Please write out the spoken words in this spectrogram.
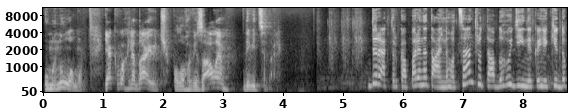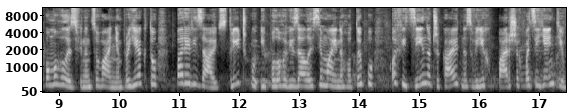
у минулому. Як виглядають пологові зали? Дивіться далі. Директорка перинатального центру та благодійники, які допомогли з фінансуванням проєкту, перерізають стрічку і пологові зали сімейного типу офіційно чекають на своїх перших пацієнтів.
